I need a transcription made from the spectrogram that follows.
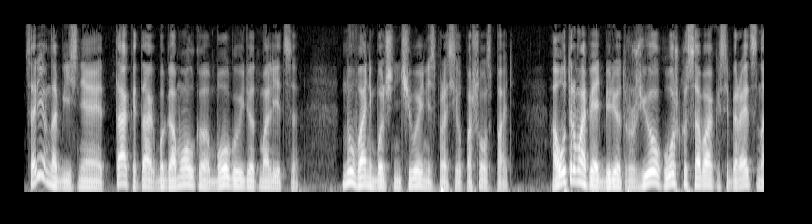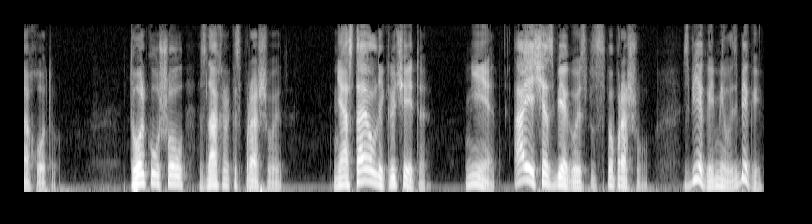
Царевна объясняет, так и так, богомолка, Богу идет молиться. Ну, Ваня больше ничего и не спросил, пошел спать. А утром опять берет ружье, кошку с собакой, собирается на охоту. Только ушел, знахарка спрашивает. Не оставил ли ключей-то? Нет. А я сейчас сбегаю, попрошу. Сбегай, милый, сбегай.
